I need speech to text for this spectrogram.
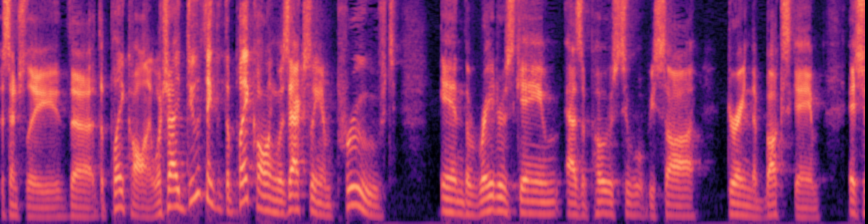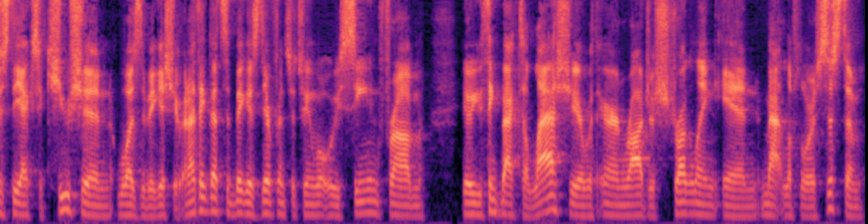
essentially the the play calling, which I do think that the play calling was actually improved in the Raiders game as opposed to what we saw during the Bucks game. It's just the execution was the big issue, and I think that's the biggest difference between what we've seen from you know you think back to last year with Aaron Rodgers struggling in Matt Lafleur's system.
